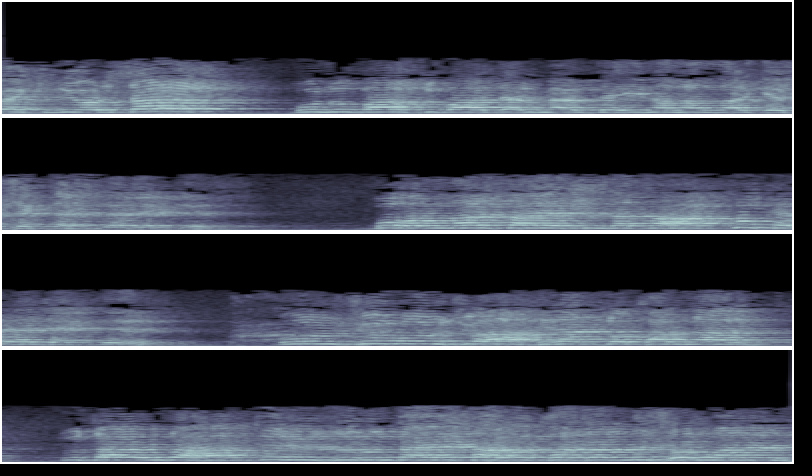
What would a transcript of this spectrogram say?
bekliyorsak, bunu batı badel mevte inananlar gerçekleştirecektir. Bu onlar sayesinde tahakkuk edecektir. Burcu burcu ahiret sokanlar, dudağında hakkın huzurunda hesabı kazanmış olmanın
